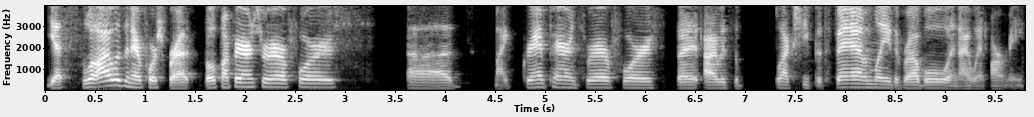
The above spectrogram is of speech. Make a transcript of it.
Yes. Well, I was an Air Force brat. Both my parents were Air Force. Uh, my grandparents were Air Force, but I was the black sheep of the family, the rebel, and I went Army.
